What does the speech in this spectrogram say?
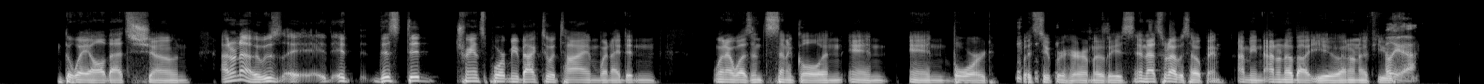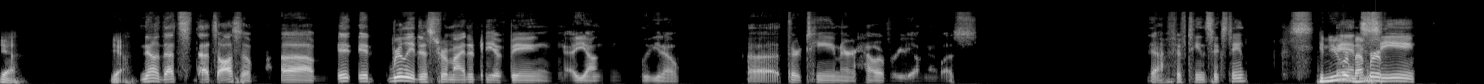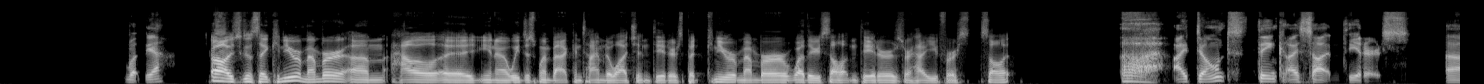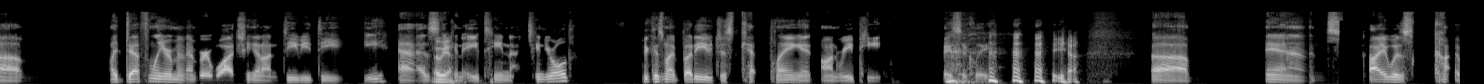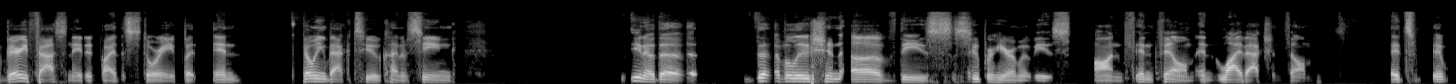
the way all that's shown, I don't know. It was it, it. This did transport me back to a time when I didn't when I wasn't cynical and and and bored with superhero movies, and that's what I was hoping. I mean, I don't know about you. I don't know if you. Oh yeah. Yeah. Yeah. No, that's that's awesome. Um, it it really just reminded me of being a young, you know, uh, 13 or however young I was. Yeah, 15, 16. Can you And remember? seeing what? Yeah. oh, I was going to say, can you remember um how uh, you know we just went back in time to watch it in theaters, but can you remember whether you saw it in theaters or how you first saw it? Uh, I don't think I saw it in theaters. Um, I definitely remember watching it on DVD as Oh, like yeah. an 18, 19 year old because my buddy just kept playing it on repeat, basically. yeah. Um, and I was very fascinated by the story, but and going back to kind of seeing, you know, the the evolution of these superhero movies on in film in live action film. It's it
